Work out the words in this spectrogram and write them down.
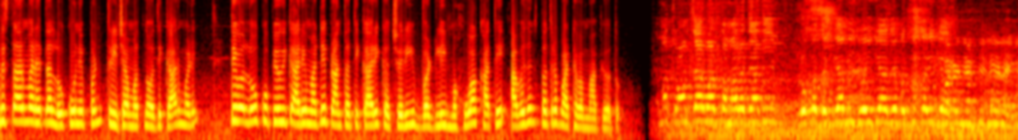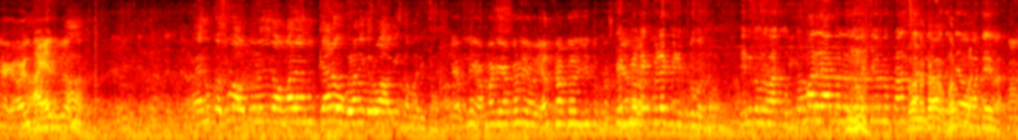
વિસ્તારમાં રહેતા લોકોને પણ ત્રીજા મતનો અધિકાર મળે. તેવા લોક ઉપયોગી કાર્ય માટે પ્રાંત અધિકારી કચેરી વડલી મહુવા ખાતે આવેદનપત્ર પાઠવવામાં આવ્યું હતું. એમાં ત્રણ ચાર વાર તમારે ત્યાંથી લોકો જગ્યા બી જોઈ ગયા છે બધું કરી ગયા. એનું કશું આવતું નથી તો અમારે એનું ક્યારે ઉઘરાણી કરવા આવી તમારી પાસે? એમ નહીં? અમારી આગળ નહીં, હેલ્થ આગળ એ તો પ્રશ્ન એક મિનિટ એક મિનિટ એક મિનિટ બરોબર કરશો એની તમને વાત કરું. તમારે આગળ પ્રાંત સાહેબને આવેદન દેવા માટે આવ્યા.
